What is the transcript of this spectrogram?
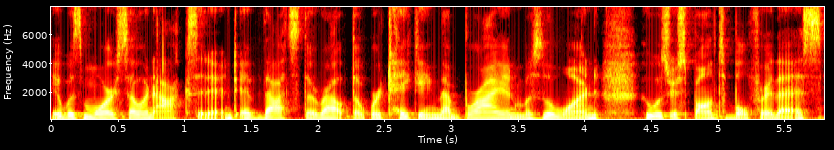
it was more so an accident. If that's the route that we're taking, that Brian was the one who was responsible for this.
